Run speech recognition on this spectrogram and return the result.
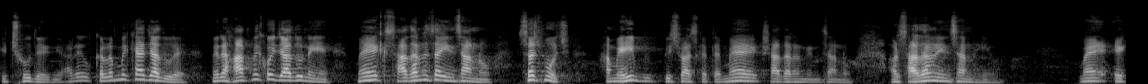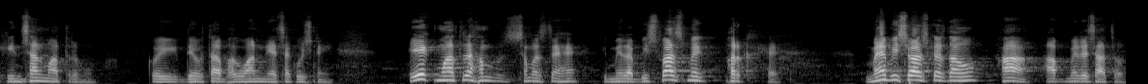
कि छू देंगे। अरे, वो कलम में क्या जादू है? मेरे हाथ में कोई जादू नहीं है। मैं एक साधारण सा इंसान हूँ। सचमुच, हम यही विश्वास करते हैं, मैं एक साधारण इंसान हूँ। और साधारण इंसान नहीं हूँ। मैं एक इंसान मात्र हूँ। कोई देवता, भगवान, ऐसा कुछ नहीं। एकमात्र हम समझते हैं कि मेरा विश्वास में फ़र्क है। मैं विश्वास करता हूँ हाँ आप मेरे साथ हो।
